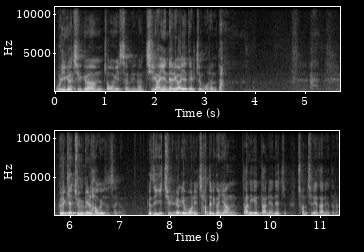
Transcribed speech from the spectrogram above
우리가 지금 조금 있으면 지하에 내려가야 될지 모른다. 그렇게 준비를 하고 있었어요. 그래서 276에 보니 차들이 그냥 다니긴 다니는데 천천히 다니더라.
